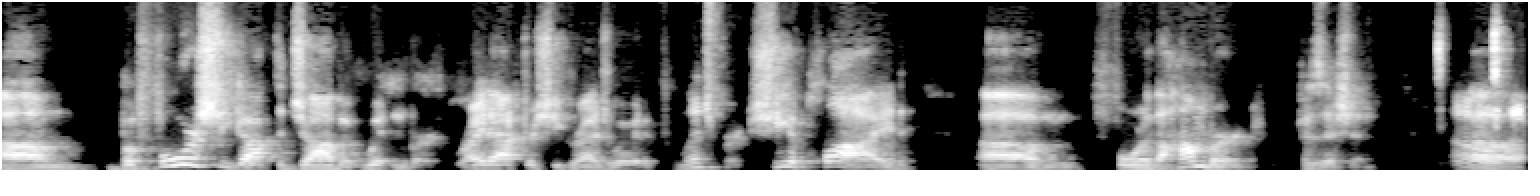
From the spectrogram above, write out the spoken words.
Um, before she got the job at Wittenberg, right after she graduated from Lynchburg, she applied um, for the Hamburg position. Oh. Uh,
